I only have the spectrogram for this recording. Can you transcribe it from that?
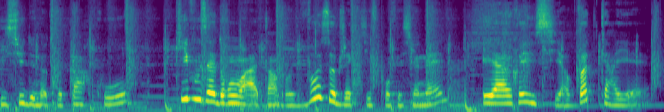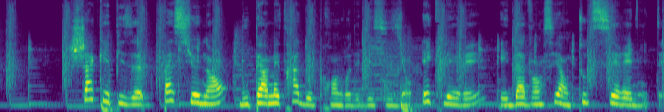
issus de notre parcours qui vous aideront à atteindre vos objectifs professionnels et à réussir votre carrière. Chaque épisode passionnant vous permettra de prendre des décisions éclairées et d'avancer en toute sérénité.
